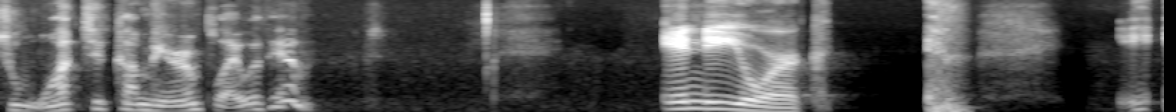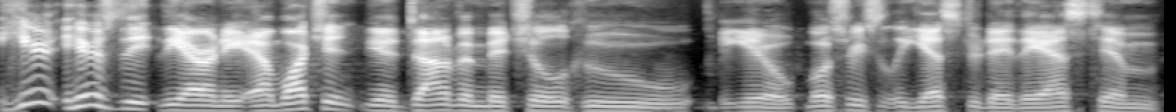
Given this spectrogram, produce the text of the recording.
to want to come here and play with him in New York, here here's the the irony. I'm watching you know, Donovan Mitchell, who you know most recently yesterday they asked him.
